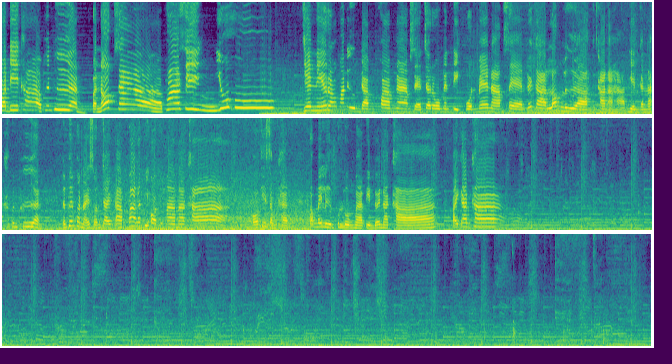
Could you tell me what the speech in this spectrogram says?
วัสดีค่ะเพื่อนๆปนกซาพาสิงยูฮูเย็นนี้เรามาดื่มด่ำความงามแสนจะโรแมนติกบนแม่น้ำแสนด้วยการล่องเรือทานอาหารเย็นกันนะคะเพื่อนๆเพื่อนคนไหนสนใจตามป้าและพี่ออตุมามาค่ะเพราะที่สำคัญต้องไม่ลืมคุณลุงมาตินด้วยนะคะ ไปกันค่ะ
